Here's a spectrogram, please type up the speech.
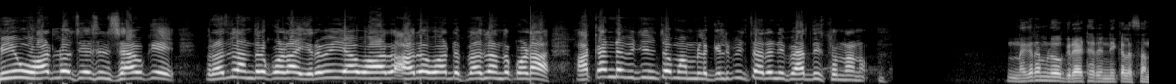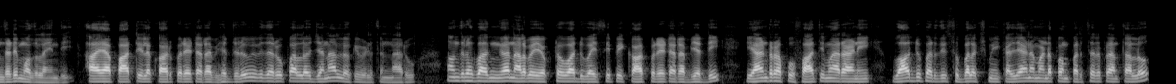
మేము వార్డులో చేసిన సేవకి ప్రజలందరూ కూడా ఇరవై ఆరు ఆరో వార్డు ప్రజలందరూ కూడా అఖండ విజయంతో మమ్మల్ని గెలిపిస్తారని ప్రార్థిస్తున్నాను. నగరంలో గ్రేటర్ ఎన్నికల సందడి మొదలైంది. ఆయా పార్టీల కార్పొరేటర్ అభ్యర్థులు వివిధ రూపాల్లో జనాల్లోకి వెళుతున్నారు. అందులో భాగంగా నలభై ఒకటో వార్డు వైసీపీ కార్పొరేటర్ అభ్యర్థి యాండ్రాపు ఫాతిమా రాణి వార్డు పరిధి సుబ్బలక్ష్మి కళ్యాణ మండపం పరిసర ప్రాంతాల్లో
